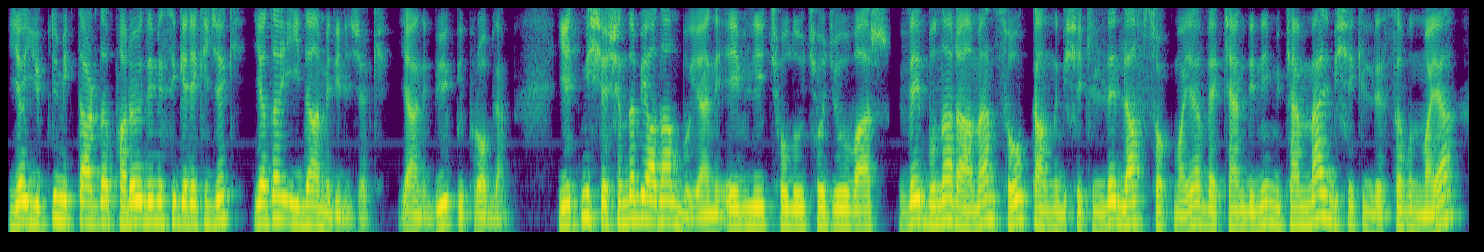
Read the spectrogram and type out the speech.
ya yüklü miktarda para ödemesi gerekecek ya da idam edilecek. Yani büyük bir problem. 70 yaşında bir adam bu yani evli, çoluğu, çocuğu var ve buna rağmen soğukkanlı bir şekilde laf sokmaya ve kendini mükemmel bir şekilde savunmaya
